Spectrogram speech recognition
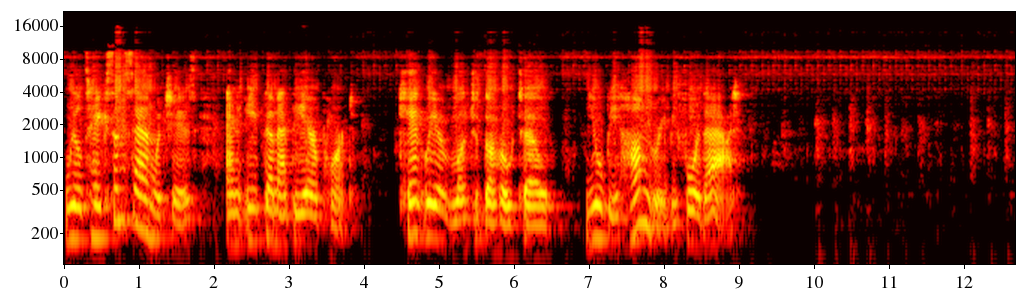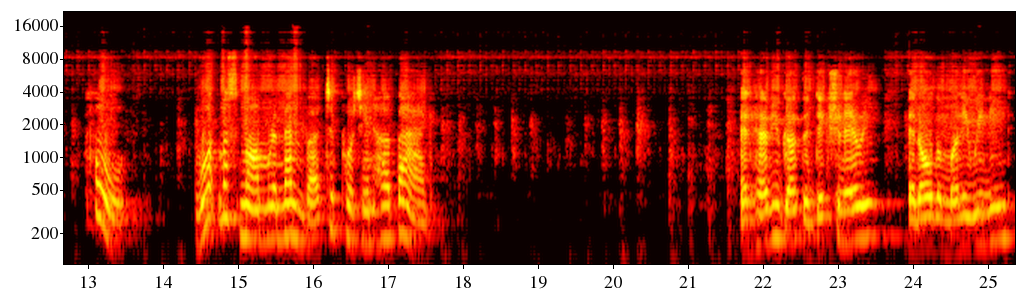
We'll take some sandwiches and eat them at the airport. Can't we have lunch at the hotel? You'll be hungry before that. 4. What must Mum remember to put in her bag? And have you got the dictionary and all the money we need?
